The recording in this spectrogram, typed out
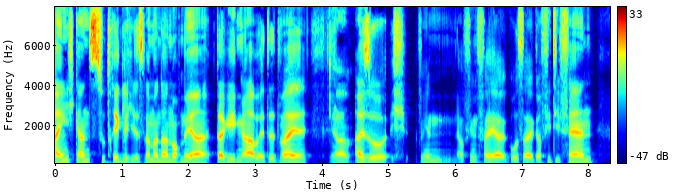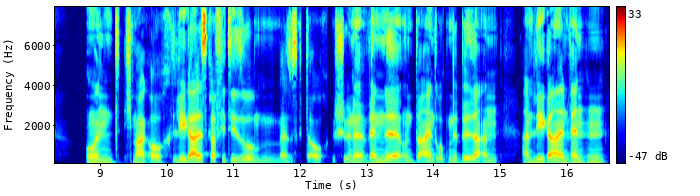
eigentlich ganz zuträglich ist, wenn man da noch mehr dagegen arbeitet, weil, Ja, also ich bin auf jeden Fall ja großer Graffiti-Fan und ich mag auch legales Graffiti so, also es gibt auch schöne Wände und beeindruckende Bilder an, an legalen Wänden,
